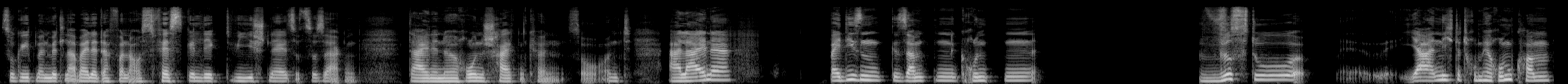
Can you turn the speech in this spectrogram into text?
so geht man mittlerweile davon aus, festgelegt, wie schnell sozusagen deine Neuronen schalten können. So. Und alleine bei diesen gesamten Gründen wirst du äh, ja nicht darum herumkommen,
